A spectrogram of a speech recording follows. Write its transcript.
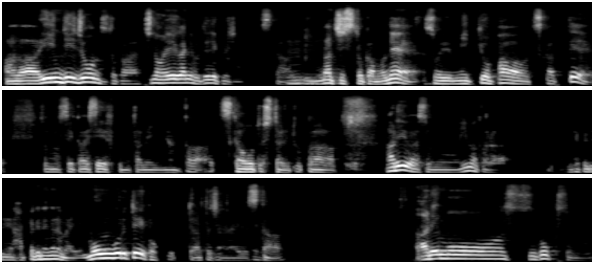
あの、インディ・ジョーンズとか、あっちの映画にも出てくるじゃないですか。うん、ナチスとかもね、そういう密教パワーを使って、その世界征服のためになんか使おうとしたりとか、あるいはその、今から何百年、800年ぐらい前にモンゴル帝国ってあったじゃないですか。あれもすごくその、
